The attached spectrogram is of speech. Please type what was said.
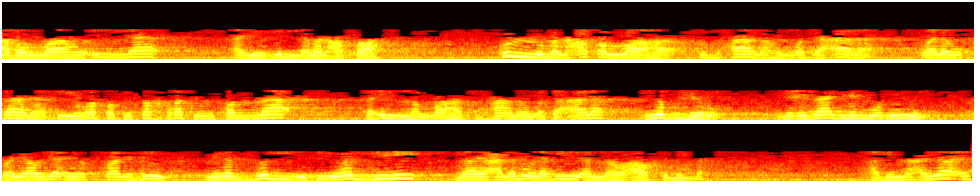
أبى الله إلا أن يذل من عصاه. كل من عصى الله سبحانه وتعالى ولو كان في وسط صخرة صماء فإن الله سبحانه وتعالى يظهر لعباده المؤمنين ولأوليائه الصالحين من الذل في وجهه ما يعلمون به أنه عاص لله هذه من عجائب.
